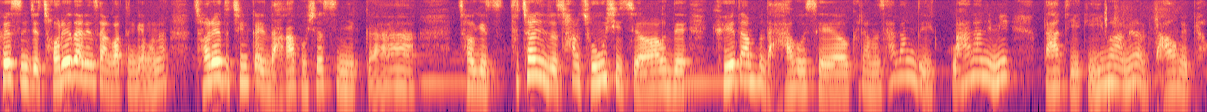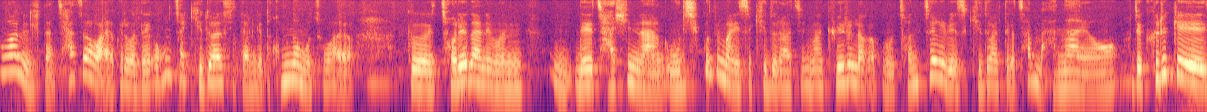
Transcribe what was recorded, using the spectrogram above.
그래서 이제 절에 다니는 사람 같은 경우는 절에도 지금까지 나가 보셨으니까 저기 부처님도 참 좋으시죠. 근데 교회도 한번 나가 보세요. 그러면 사랑도 있고 하나님이 나한테 이렇게 임하면 마음의 평안을 일단 찾아와요. 그리고 내가 혼자 기도할 수 있다는 게 너무너무 좋아요. 그 절에 다니면 내 자신이나 우리 식구들만 있어 기도를 하지만 교회를 나가 보면 전체를 위해서 기도할 때가 참 많아요. 이제 그렇게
